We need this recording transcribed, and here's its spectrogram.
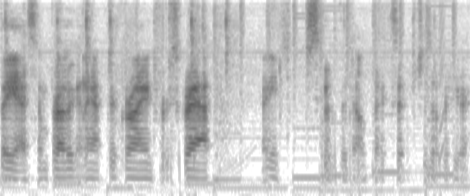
But yes, I'm probably gonna have to grind for scrap. I need to just go to the dump exit, which is over here.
